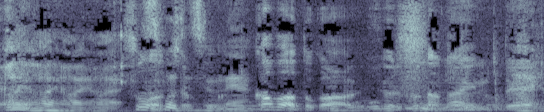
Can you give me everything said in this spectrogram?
はいはいはいはい。そうなんですよね。カバーとかいわゆるそういうのはないので、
